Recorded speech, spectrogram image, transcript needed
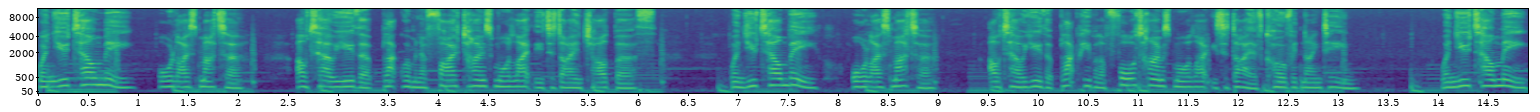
When you tell me all lives matter, I'll tell you that black women are five times more likely to die in childbirth. When you tell me all lives matter, I'll tell you that black people are four times more likely to die of COVID 19. When you tell me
